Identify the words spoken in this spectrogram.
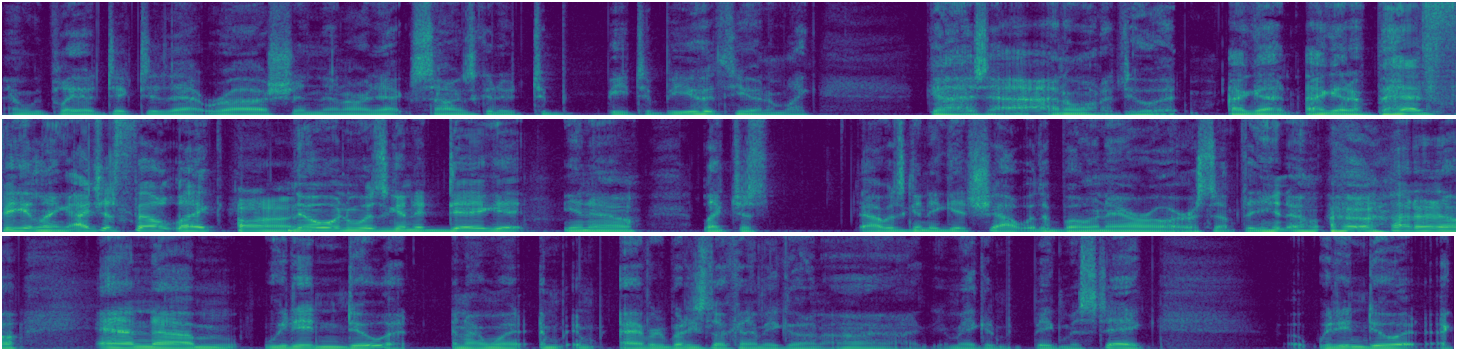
and we play "Addicted to That Rush," and then our next song is going to be "To Be with You," and I'm like. Guys, I, I don't want to do it. I got, I got a bad feeling. I just felt like right. no one was going to dig it. You know, like just I was going to get shot with a bow and arrow or something, you know. I don't know. And um, we didn't do it. And I went, and everybody's looking at me going, oh, you're making a big mistake. Uh, We didn't do it. I,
